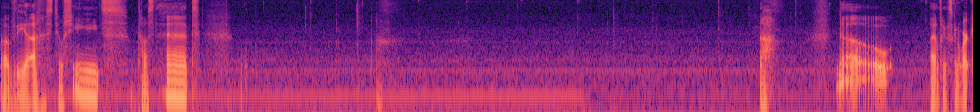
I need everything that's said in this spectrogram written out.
of the uh, steel sheets. Toss that. Ah. No. I don't think it's going to work.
